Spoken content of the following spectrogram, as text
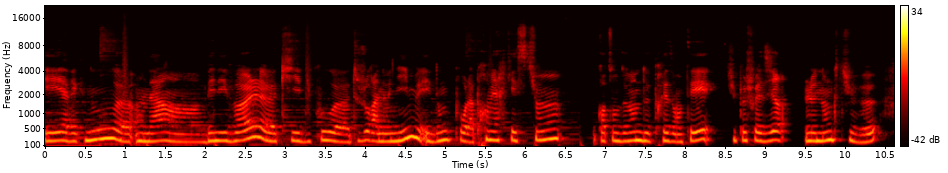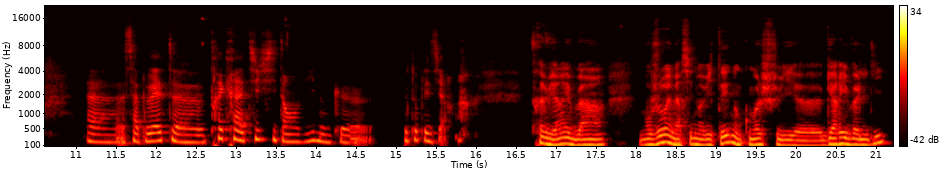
et avec nous, euh, on a un bénévole qui est du coup euh, toujours anonyme. Et donc, pour la première question, quand on demande de te présenter, tu peux choisir le nom que tu veux. Euh, ça peut être euh, très créatif si tu as envie, donc euh, c'est au plaisir. Très bien, et ben bonjour et merci de m'inviter. Donc moi je suis euh, Gary Valdi,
